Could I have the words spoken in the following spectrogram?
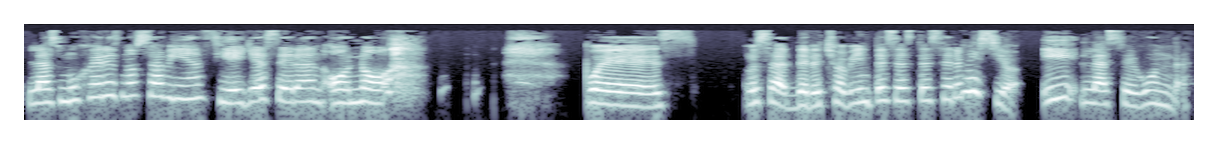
las mujeres no sabían si ellas eran o no, pues, o sea, derechohabientes de este servicio. Y la segunda,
